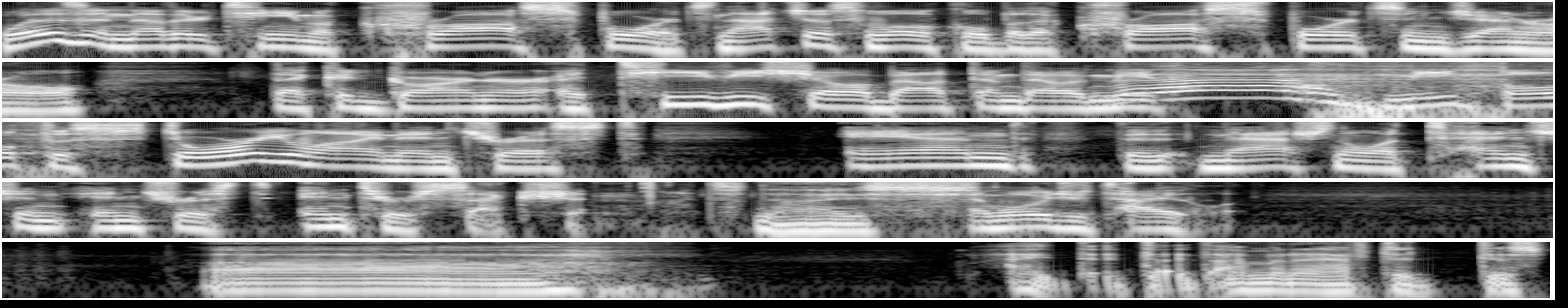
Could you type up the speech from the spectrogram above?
What is another team across sports, not just local, but across sports in general, that could garner a TV show about them that would meet, Ah! meet both the storyline interest and the national attention interest intersection? That's nice. And what would you title it? Uh, I, am going to have to just,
